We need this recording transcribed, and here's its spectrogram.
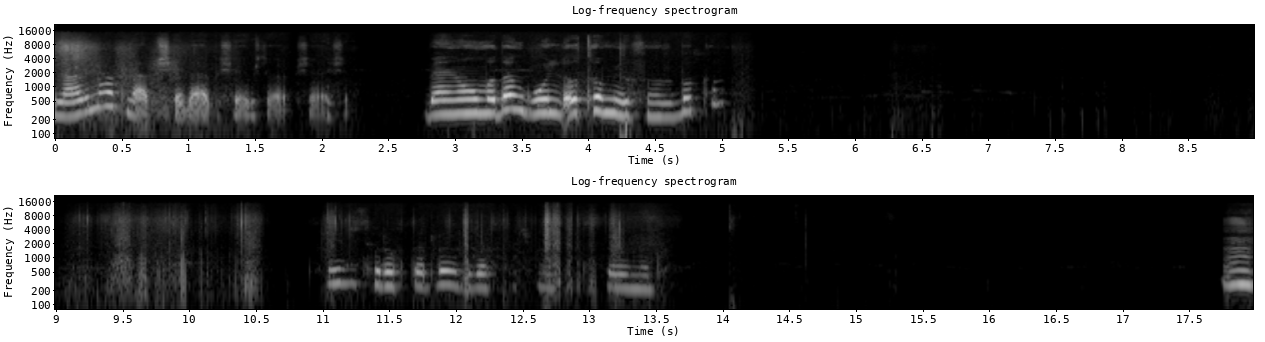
Bla bla bla bir şeyler bir şey bir şeyler bir şeyler. Şey. Ben olmadan gol atamıyorsunuz. Bakın. Seyirci taraftarları biraz saçma. Sevmedim. Hı.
